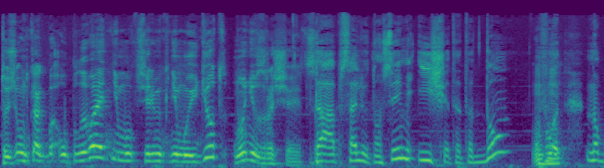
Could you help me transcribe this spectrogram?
То есть он как бы уплывает к нему, все время к нему идет, но не возвращается. Да, абсолютно. Он все время ищет этот дом, Мгм. вот, но,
